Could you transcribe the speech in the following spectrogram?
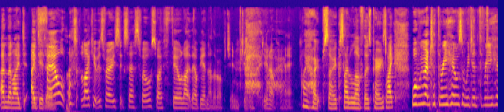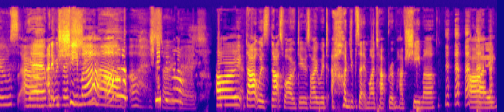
And then I, d- I it did felt it. Felt like it was very successful, so I feel like there'll be another opportunity. Do not panic. I hope so because I love those pairings. Like when we went to Three Hills and we did Three Hills, um, and it was the Shima. Oh, Oh, it's so Shima. good. oh, Yeah. that was that's what I would do. Is I would hundred percent in my tap room have Shima. I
